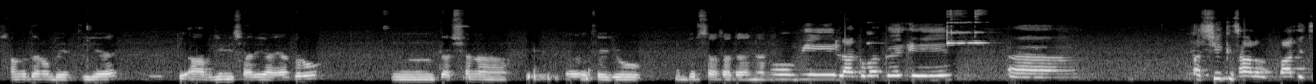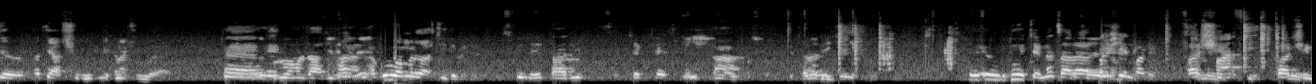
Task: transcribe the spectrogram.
ਸੰਗਤਾਂ ਨੂੰ ਬੇਨਤੀ ਹੈ ਕਿ ਆਪ ਜੀ ਵੀ ਸਾਰੇ ਆਇਆ ਕਰੋ। ਦਰਸ਼ਨ ਅ, ਇੱਥੇ ਜੋ ਵਿਰਸਾ ਸਾਡਾ ਇਹਨਾਂ ਨੇ ਉਹ ਵੀ ਲਗਭਗ ਇਹ ਅਹ, 80 ਕੁ ਸਾਲ ਬਾਅਦ ਚ ਇਤਿਹਾਸ ਸ਼ੁਰੂ ਲਿਖਣਾ ਸ਼ੁਰੂ ਹੋਇਆ ਹੈ ਅਹ, ਇਹ- ਗੁਰੂ ਅਮਰਦਾਸ ਜੀ ਦੇ ਹਾਂ, ਵੇਲੇ ਗੁਰੂ ਅਮਰਦਾਸ ਜੀ ਦੇ ਵੇਲੇ इसके लिए तारीख सब्जेक्ट है इसमें ਹਾਂ थोड़ा नीचे ਇਹ ਉਰਦੂ ਵਿੱਚ ਹੈ ਨਾ ਸਾਰਾ Persian. ਫਾਰਸੀ फारसी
